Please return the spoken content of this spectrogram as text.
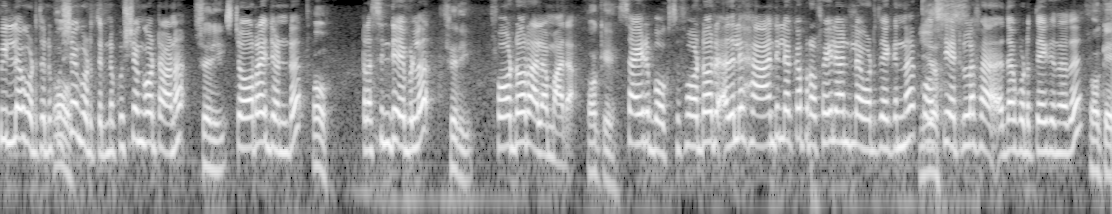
പില്ലോ കൊടുത്തിട്ടുണ്ട് കുഷ്യൻ കൊടുത്തിട്ടുണ്ട്. കുഷ്യൻ കോട്ടാണ് ശരി. സ്റ്റോറേജ് ഉണ്ട്. ഓ. ഡ്രസ്സിംഗ് ടേബിൾ ശരി. ഫോർ ഡോർ അലമാര. Okay side box four door അതിൽ ഹാൻഡിലൊക്കെ പ്രൊഫൈൽ ഹാൻഡിലാണ് കൊടുത്തേക്കുന്നത് കോസ്റ്റ്ലി ആയിട്ടുള്ള ഫാ- ഇതാ കൊടുത്തേക്കുന്നത്. ഓക്കെ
